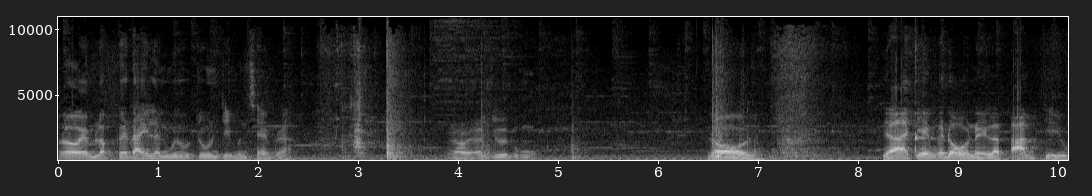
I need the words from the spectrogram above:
Rồi, em lập cái đáy lên quý cô chú, anh chị mình xem nè. Rồi, ở dưới cũng rồi. Giá cho em cái đôi này là 8 triệu.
